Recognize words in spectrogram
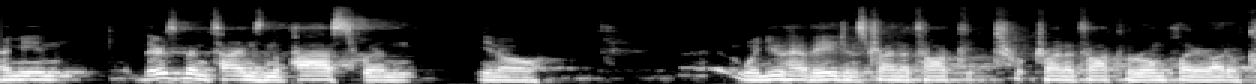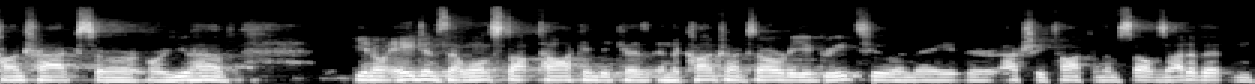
I mean, there's been times in the past when you know when you have agents trying to talk tr- trying to talk their own player out of contracts or or you have you know agents that won't stop talking because and the contract's already agreed to and they they're actually talking themselves out of it. And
